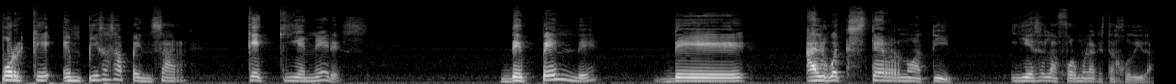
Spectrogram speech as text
Porque empiezas a pensar que quien eres depende de algo externo a ti. Y esa es la fórmula que está jodida.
